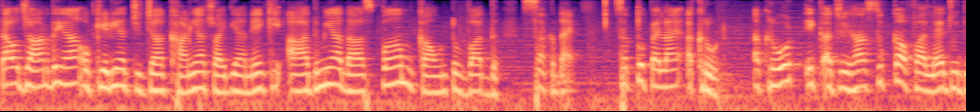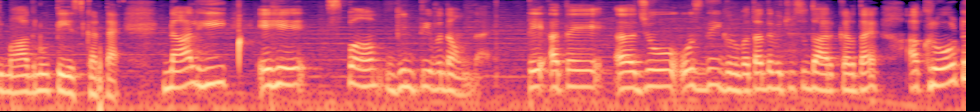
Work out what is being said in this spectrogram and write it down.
ਤਾਂ ਉਹ ਜਾਣਦੇ ਆ ਉਹ ਕਿਹੜੀਆਂ ਚੀਜ਼ਾਂ ਖਾਣੀਆਂ ਚਾਹੀਦੀਆਂ ਨੇ ਕਿ ਆਦਮੀਆਂ ਦਾ ਸਪਰਮ ਕਾਊਂਟ ਵੱਧ ਸਕਦਾ ਹੈ। ਸਭ ਤੋਂ ਪਹਿਲਾਂ ਹੈ ਅਖਰੋਟ। ਅਖਰੋਟ ਇੱਕ ਅਜਿਹਾ ਸੁੱਕਾ ਫਲ ਹੈ ਜੋ ਦਿਮਾਗ ਨੂੰ ਤੇਜ਼ ਕਰਦਾ ਹੈ। ਨਾਲ ਹੀ ਇਹ ਸਪਰਮ ਗਿਣਤੀ ਵਧਾਉਂਦਾ ਹੈ ਤੇ ਅਤੇ ਜੋ ਉਸ ਦੀ ਗੁਣਵੱਤਾ ਦੇ ਵਿੱਚ ਵੀ ਸੁਧਾਰ ਕਰਦਾ ਹੈ। ਅਖਰੋਟ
